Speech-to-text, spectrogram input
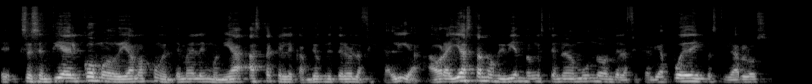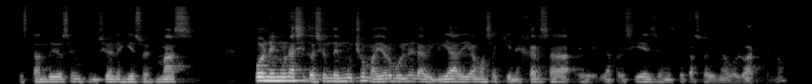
eh, se sentía él cómodo, digamos, con el tema de la inmunidad hasta que le cambió criterio la fiscalía. Ahora ya estamos viviendo en este nuevo mundo donde la fiscalía puede investigarlos estando ellos en funciones y eso es más pone en una situación de mucho mayor vulnerabilidad, digamos, a quien ejerza la presidencia, en este caso a Dina Boluarte, ¿no?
